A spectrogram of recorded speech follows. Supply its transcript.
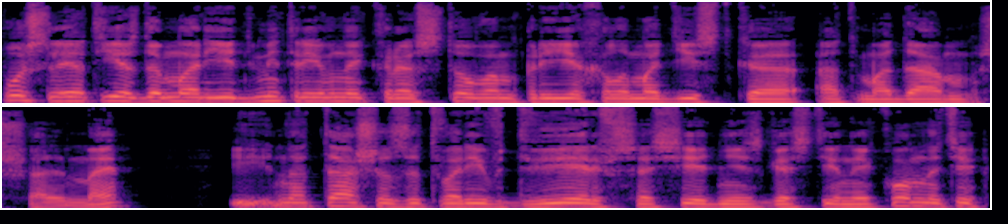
После отъезда Марьи Дмитриевны к Ростовам приехала модистка от мадам Шальме, и Наташа, затворив дверь в соседней с гостиной комнате,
